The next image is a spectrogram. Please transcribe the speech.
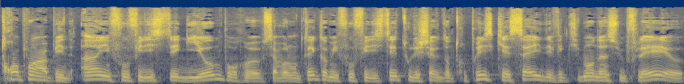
Trois points rapides. Un, il faut féliciter Guillaume pour euh, sa volonté, comme il faut féliciter tous les chefs d'entreprise qui essayent effectivement d'insuffler. euh,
